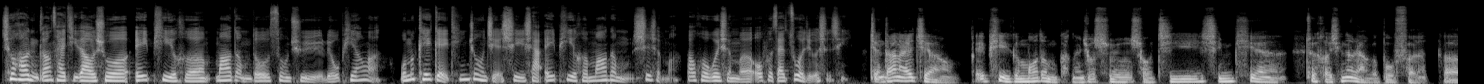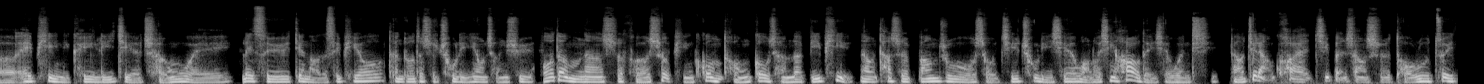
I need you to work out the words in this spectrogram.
秋豪，你刚才提到说 AP 和 Modem 都送去留片了。我们可以给听众解释一下 AP 和 Modem 是什么，包括为什么 OPPO 在做这个事情。简单来讲，AP 跟 Modem 可能就是手机芯片最核心的两个部分。呃，AP 你可以理解成为类似于电脑的 CPU，更多的是处理应用程序。Modem 呢是和射频共同构成了 BP，那么它是帮助手机处理一些网络信号的一些问题。然后这两块基本上是投入最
